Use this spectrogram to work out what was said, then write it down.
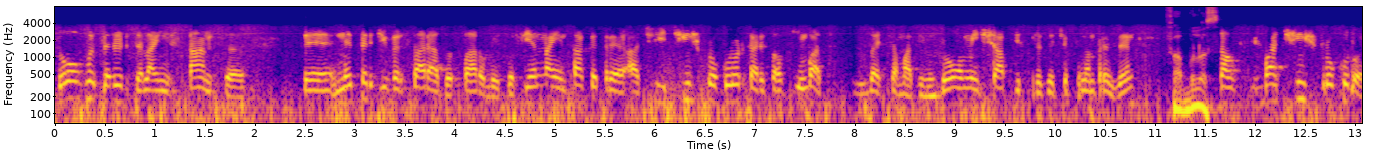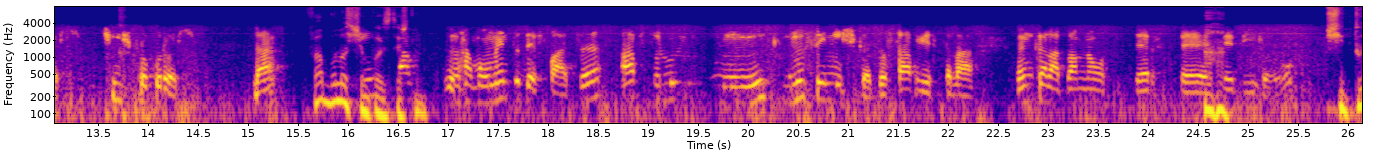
două hotărâri de la instanță de netergiversare a dosarului, să fie înaintat către acei cinci procurori care s-au schimbat, îți dai seama, din 2017 până în prezent, Fabulos. s-au schimbat cinci procurori. Cinci procurori. Da? Fabulos ce povestește. La, la momentul de față, absolut nimic nu se mișcă. Dosarul este la încă la doamna ofițer pe, pe birou. Și tu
